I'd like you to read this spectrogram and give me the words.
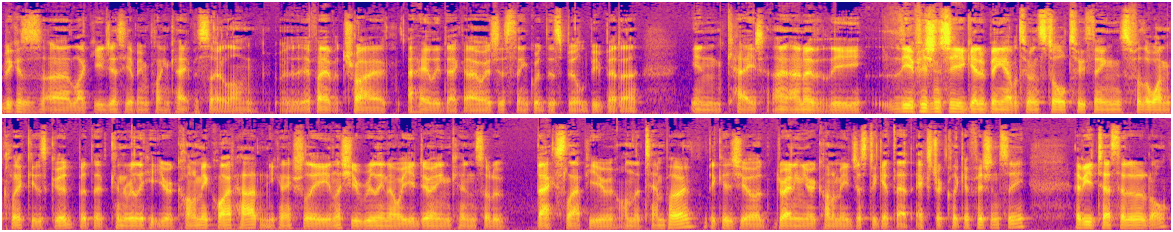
because, uh, like you, Jesse, have been playing Kate for so long. If I ever try a Hayley deck, I always just think, would this build be better in Kate. I, I, know that the the efficiency you get of being able to install two things for the one click is good, but that can really hit your economy quite hard, and you can actually, unless you really know what you're doing, can sort of backslap you on the tempo because you're draining your economy just to get that extra click efficiency. Have you tested it at all?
